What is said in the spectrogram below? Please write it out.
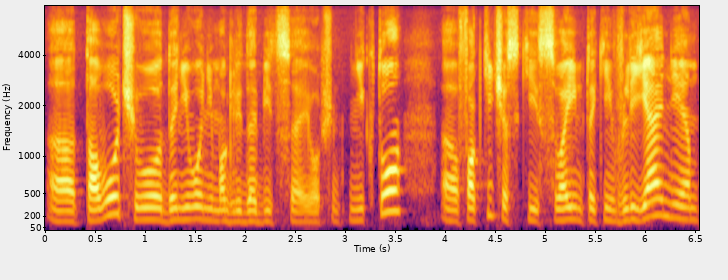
того, чего до него не могли добиться, и, в общем никто. Э, фактически своим таким влиянием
